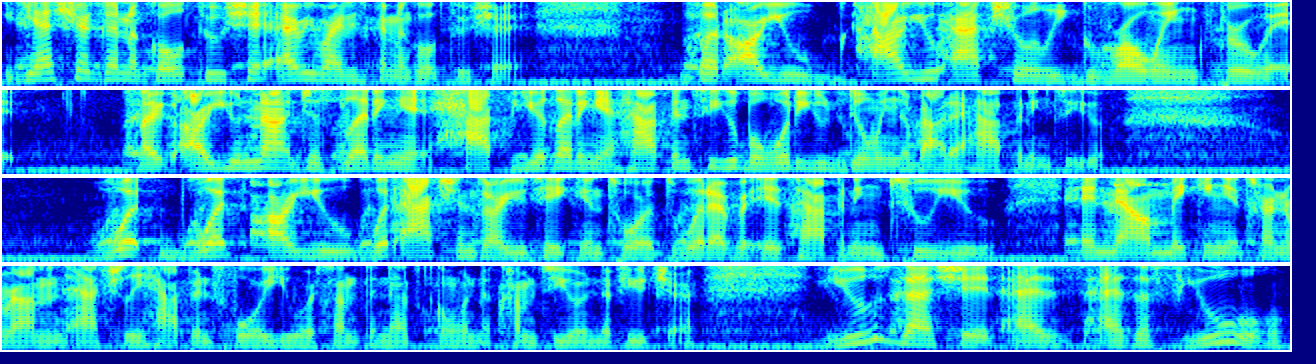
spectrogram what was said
yes you're gonna go through shit everybody's gonna go through shit but are you are you actually growing through it like are you not just letting it happen you're letting it happen to you but what are you doing about it happening to you what what are you what actions are you taking towards whatever is happening to you and now making it turn around and actually happen for you or something that's going to come to you in the future? Use that shit as as a fuel.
